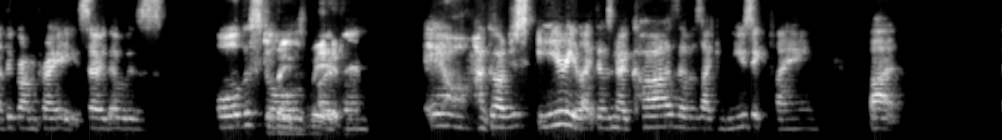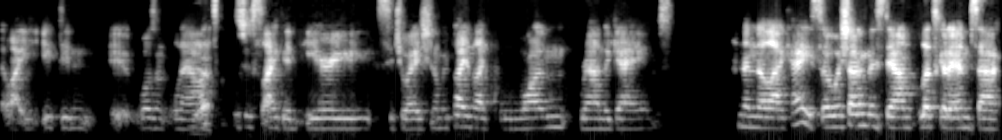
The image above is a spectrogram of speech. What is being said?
at the grand prix. So there was all the stalls open. Oh my god just eerie. Like there was no cars there was like music playing but like it didn't it wasn't loud. Yeah. it was just like an eerie situation. And we played like one round of games. And then they're like hey so we're shutting this down. Let's go to msac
